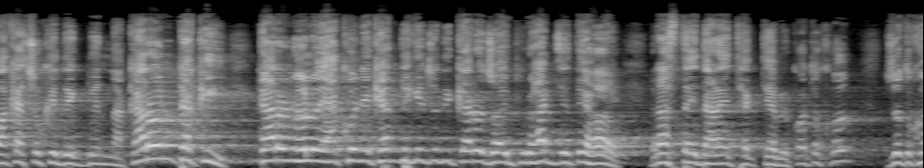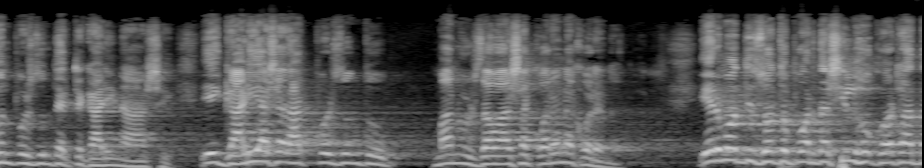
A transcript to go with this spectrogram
বাঁকা চোখে দেখবেন না। কারণটা কি? কারণ হলো এখন এখান থেকে যদি কারও জয়পুরহাট যেতে হয়, রাস্তায় দাঁড়ায় থাকতে হবে। কতক্ষণ? যতক্ষণ পর্যন্ত একটা গাড়ি না আসে। এই গাড়ি আসার আগ পর্যন্ত মানুষ যাওয়া আসা করে না করে না। এর মধ্যে যত পর্দাশীল হোক, হঠাৎ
